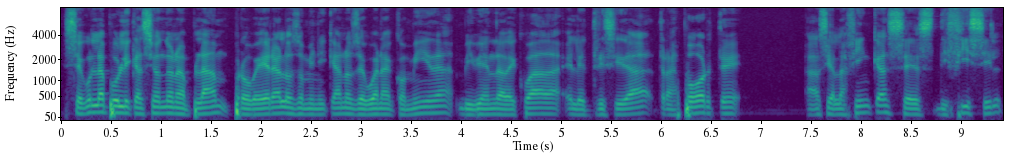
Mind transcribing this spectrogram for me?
Según la publicación de una plan, proveer a los dominicanos de buena comida, vivienda adecuada, electricidad, transporte, hacia las fincas es difícil,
